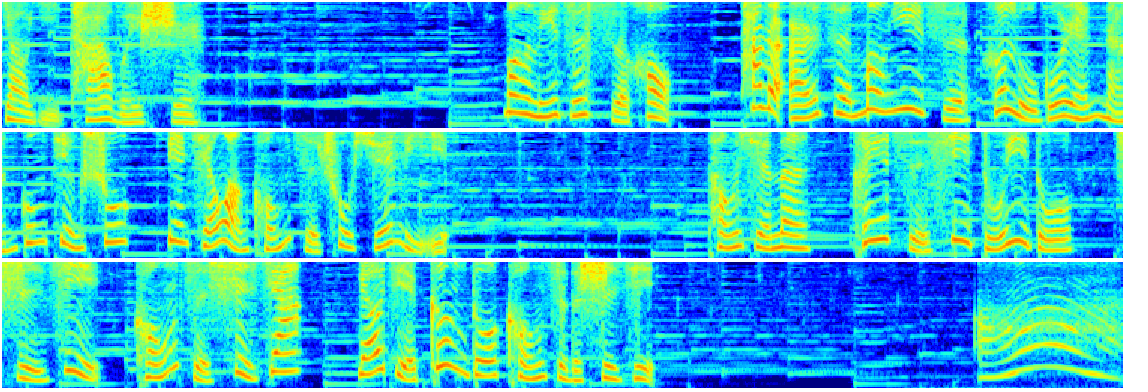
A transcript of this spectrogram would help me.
要以他为师。孟离子死后，他的儿子孟义子和鲁国人南宫敬叔便前往孔子处学礼。同学们。可以仔细读一读《史记·孔子世家》，了解更多孔子的事迹。哦，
